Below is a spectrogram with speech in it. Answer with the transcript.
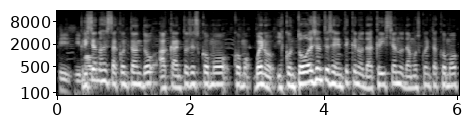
Cristian nos está contando acá entonces cómo, cómo, bueno, y con todo ese antecedente que nos da Cristian, nos damos cuenta cómo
